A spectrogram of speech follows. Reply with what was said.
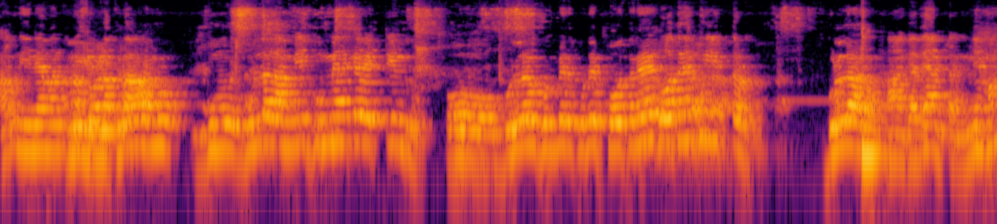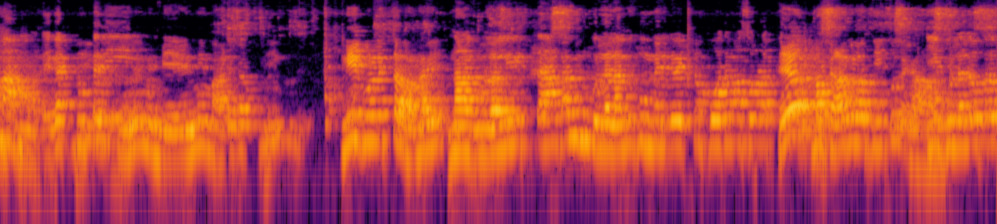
అవును నేనేమన్నా మా సోడప్ప గు- గుల్లలు అమ్మి గుమ్మెనక పెట్టిండు. ఓ గుళ్ళ గుమ్మెని కూడా పోతనే పోతనే గుళ్ళ. ఆ గదే అంటాను నేమో మా అమ్మ ఎగట్టుంటది ఏమి మాట నీ గుళ్ళు ఇస్తావా మరి? నా గుల్లలు ఇస్తా అంటా మేము గుల్లలు అమ్మి గుమ్మెనక పెట్టిన. పోతే మా మా నీకులే ఈ గుళ్ళ లోపల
